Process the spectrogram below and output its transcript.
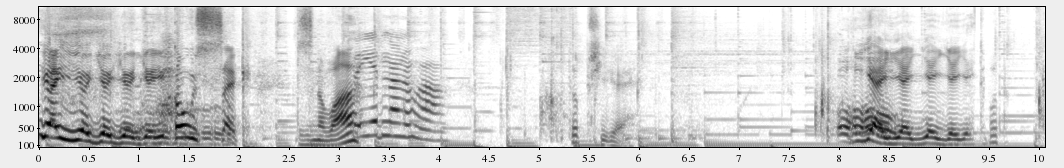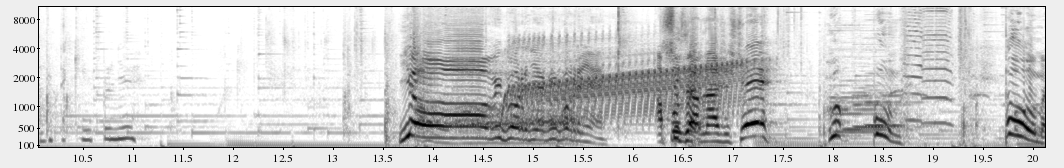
Jej, jej, jej, jej, jej, kousek. Znova. To je jedna noha. To přijde. Oh. Jej, jej, jej, jej, jej, to bylo, taky úplně... Jo, výborně, výborně. A poznáš ještě? Hu, Pum. Pum.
